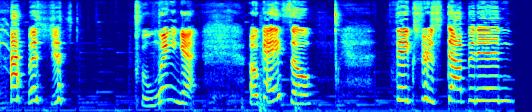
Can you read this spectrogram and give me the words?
I was just winging it. Okay, so thanks for stopping in.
